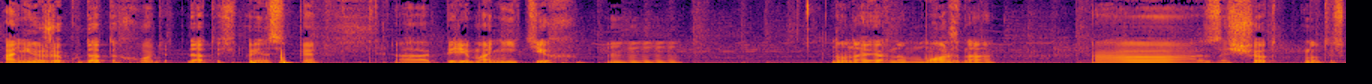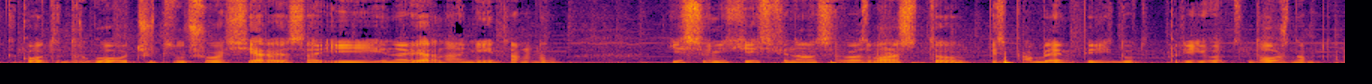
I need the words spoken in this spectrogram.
они уже куда-то ходят, да, то есть, в принципе, э, переманить их, ну, наверное, можно за счет, ну, то есть какого-то другого, чуть лучшего сервиса, и, наверное, они там, ну, если у них есть финансовая возможность, то без проблем перейдут при вот должном там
